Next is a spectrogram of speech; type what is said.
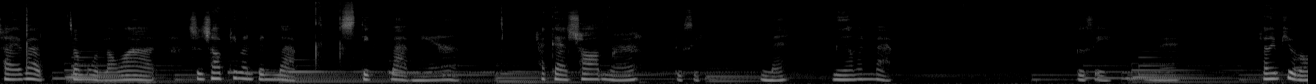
ใช้แบบจะหมดแล้วว่า ฉันชอบที่มันเป็นแบบสติ๊กแบบเนี้ยถ้าแกชอบนะ ดูสิ เห็นไหม เนื้อมันแบบ ดูสิ เห็นไหมทำให้ผิวเรา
